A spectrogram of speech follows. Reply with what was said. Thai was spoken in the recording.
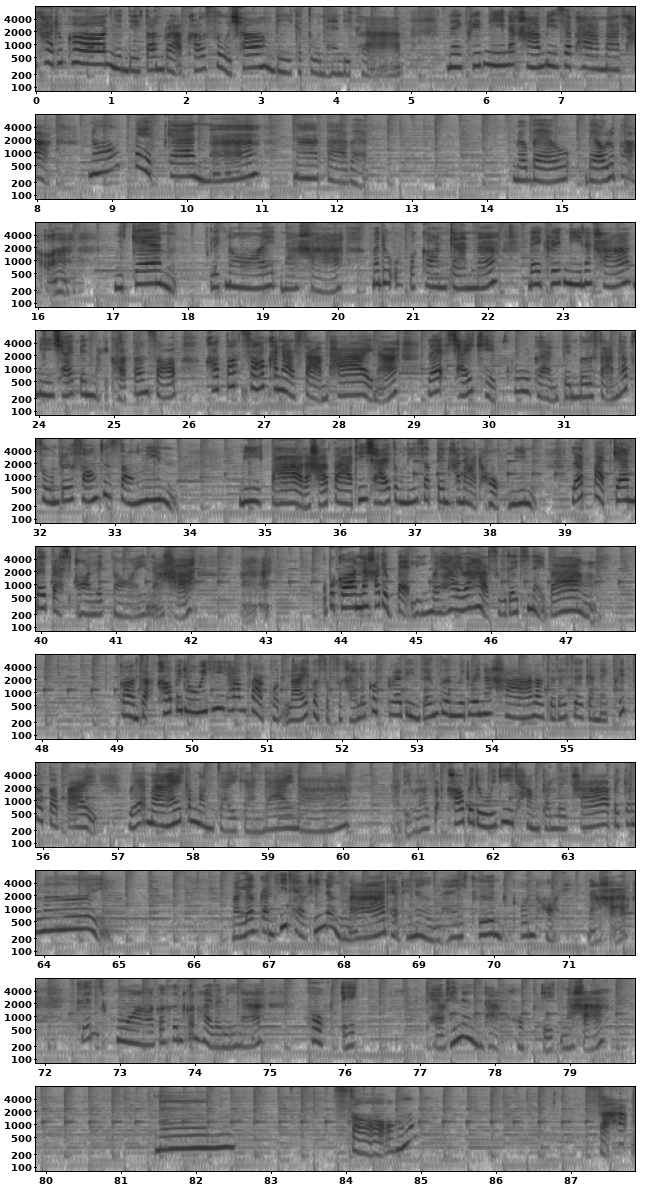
ีค่ะทุกคน ยินดีต้อนรับเข้าสู่ช่องบีการ์ตูนแฮนดี้ครับในคลิปนี้นะคะบีจะพามาถักน้องเป็ดกันนะ หน้าตาแบบ แบลแบลแบลหรือเปล่าอะมีแก้มเล็กน้อยนะคะ มาดูอุปกรณ์กันนะ ในคลิปนี้นะคะ บีใช้เป็นไหมคอตตอนซอฟคอตตอนซอฟขนาด 3 พายนะ และใช้เข็มคู่กันเป็นเบอร์ 3 ทับ 0 หรือ 2.2 มิล มีตานะคะ ตาที่ใช้ตรงนี้จะเป็นขนาด 6 มิล และปัดแก้มด้วยบรัชออนเล็กน้อยนะคะอุปกรณ์นะคะ เดี๋ยวแปะลิงก์ไว้ให้ว่าหาซื้อได้ที่ไหนบ้าง ก่อนจะเข้าไปดูวิธีทำฝากกดไลค์ กด Subscribe แล้วกดกระดิ่งแจ้งเตือนไว้ด้วยนะคะ เราจะได้เจอกันในคลิปต่อๆไป แวะมาให้กำลังใจกันได้นะะเดี๋ยวเราจะเข้าไปดูวิธีทำกันเลยค่ะ ไปกันเลย มาเริ่มกันที่แถวที่หนึ่งนะ แถวที่หนึ่งให้ขึ้นก้นหอยนะคะ ขึ้นห่วงแล้วก็ขึ้นก้นหอยแบบนี้นะ 6x ถวที่หนึ่งถัก 6x นะคะหนึ่งสองสาม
